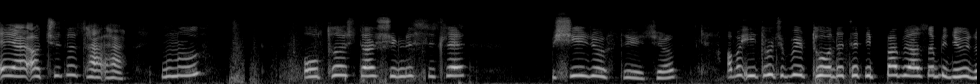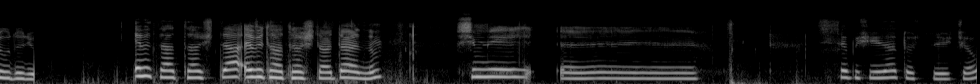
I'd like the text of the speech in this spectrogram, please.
eğer açılırsa ha, bunu arkadaşlar şimdi size bir şey göstereceğim. Ama ilk önce bir tuvalete gitmem lazım videoyu durduruyor. Evet arkadaşlar, evet arkadaşlar derdim. Şimdi eee, size bir şeyler göstereceğim.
